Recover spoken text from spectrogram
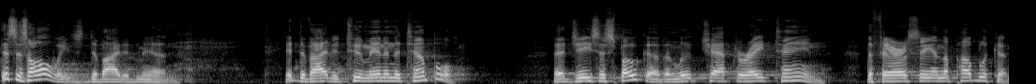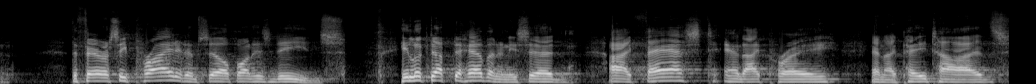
This has always divided men. It divided two men in the temple that Jesus spoke of in Luke chapter 18 the Pharisee and the publican. The Pharisee prided himself on his deeds. He looked up to heaven and he said, I fast and I pray and I pay tithes.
